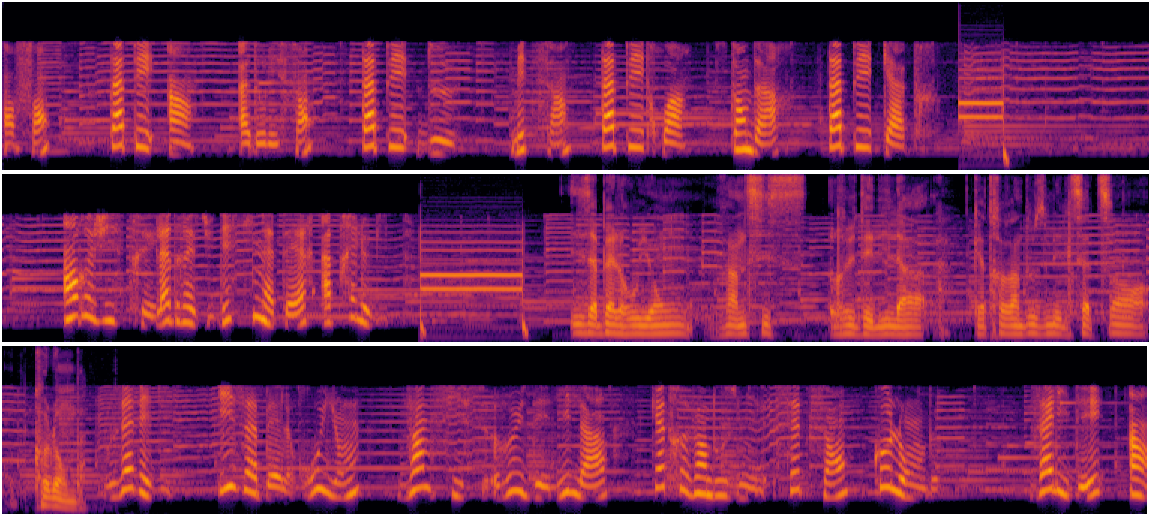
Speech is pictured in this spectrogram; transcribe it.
Enfant, tapez 1. Adolescent, tapez 2. Médecin, tapez 3. Standard, tapez 4. Enregistrez l'adresse du destinataire après le bip. Isabelle Rouillon, 26 rue des Lilas, 92 700 Colombes. Vous avez dit Isabelle Rouillon, 26 rue des Lilas, 92 700 Colombes. Validé 1.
